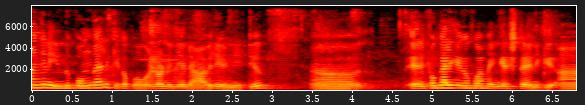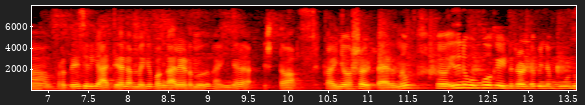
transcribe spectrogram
അങ്ങനെ ഇന്ന് പൊങ്കാലയ്ക്കൊക്കെ പോകേണ്ടതുകൊണ്ട് ഞാൻ രാവിലെ എണ്ണീറ്റ് പൊങ്കാലയ്ക്കൊക്കെ പോകാൻ ഭയങ്കര ഇഷ്ടമാണ് എനിക്ക്. പ്രത്യേകിച്ച് എനിക്ക് ആറ്റുകാൽ അമ്മയ്ക്ക് പൊങ്കാല ഇടുന്നത് ഭയങ്കര ഇഷ്ടമാണ് കഴിഞ്ഞ വർഷം ഇട്ടായിരുന്നു. ഇതിനു മുമ്പും ഒക്കെ ഇട്ടിട്ടുണ്ട്. പിന്നെ മൂന്ന്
